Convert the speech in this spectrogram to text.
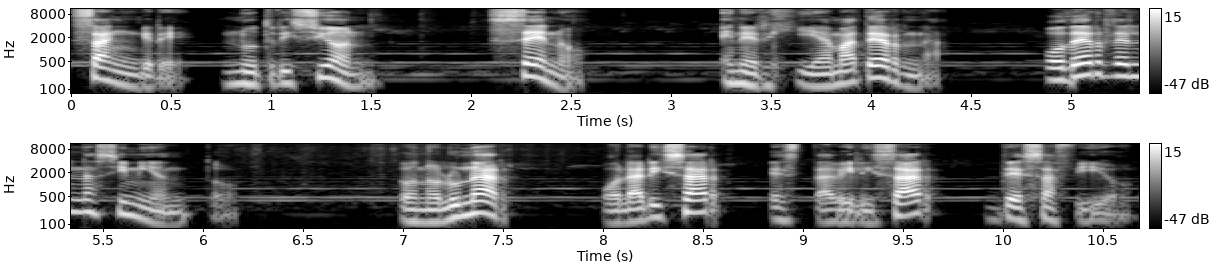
sangre, nutrición, seno, energía materna, poder del nacimiento. Tono lunar, polarizar, estabilizar, desafío.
